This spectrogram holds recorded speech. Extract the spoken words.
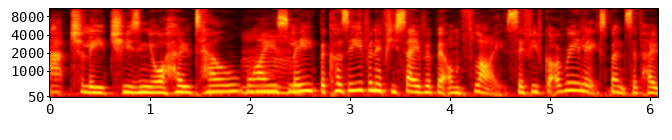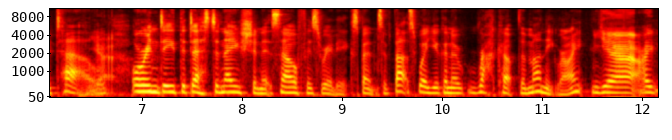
actually choosing your hotel wisely mm. because even if you save a bit on flights, if you've got a really expensive hotel Yeah. or indeed the destination itself is really expensive, that's where you're going to rack up the money, right? Yeah, I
